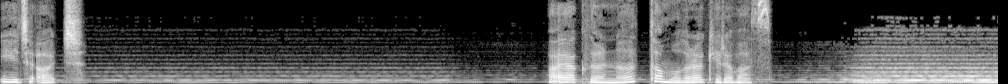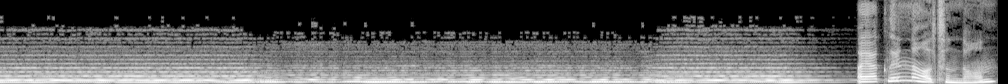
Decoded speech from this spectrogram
iyice aç. Ve ayaklarını tam olarak yere bas. Altından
